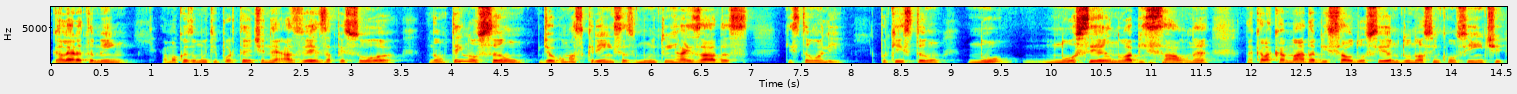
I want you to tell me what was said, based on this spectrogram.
Galera, também é uma coisa muito importante, né? Às vezes a pessoa não tem noção de algumas crenças muito enraizadas que estão ali, porque estão no, no oceano abissal, né? naquela camada abissal do oceano, do nosso inconsciente,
